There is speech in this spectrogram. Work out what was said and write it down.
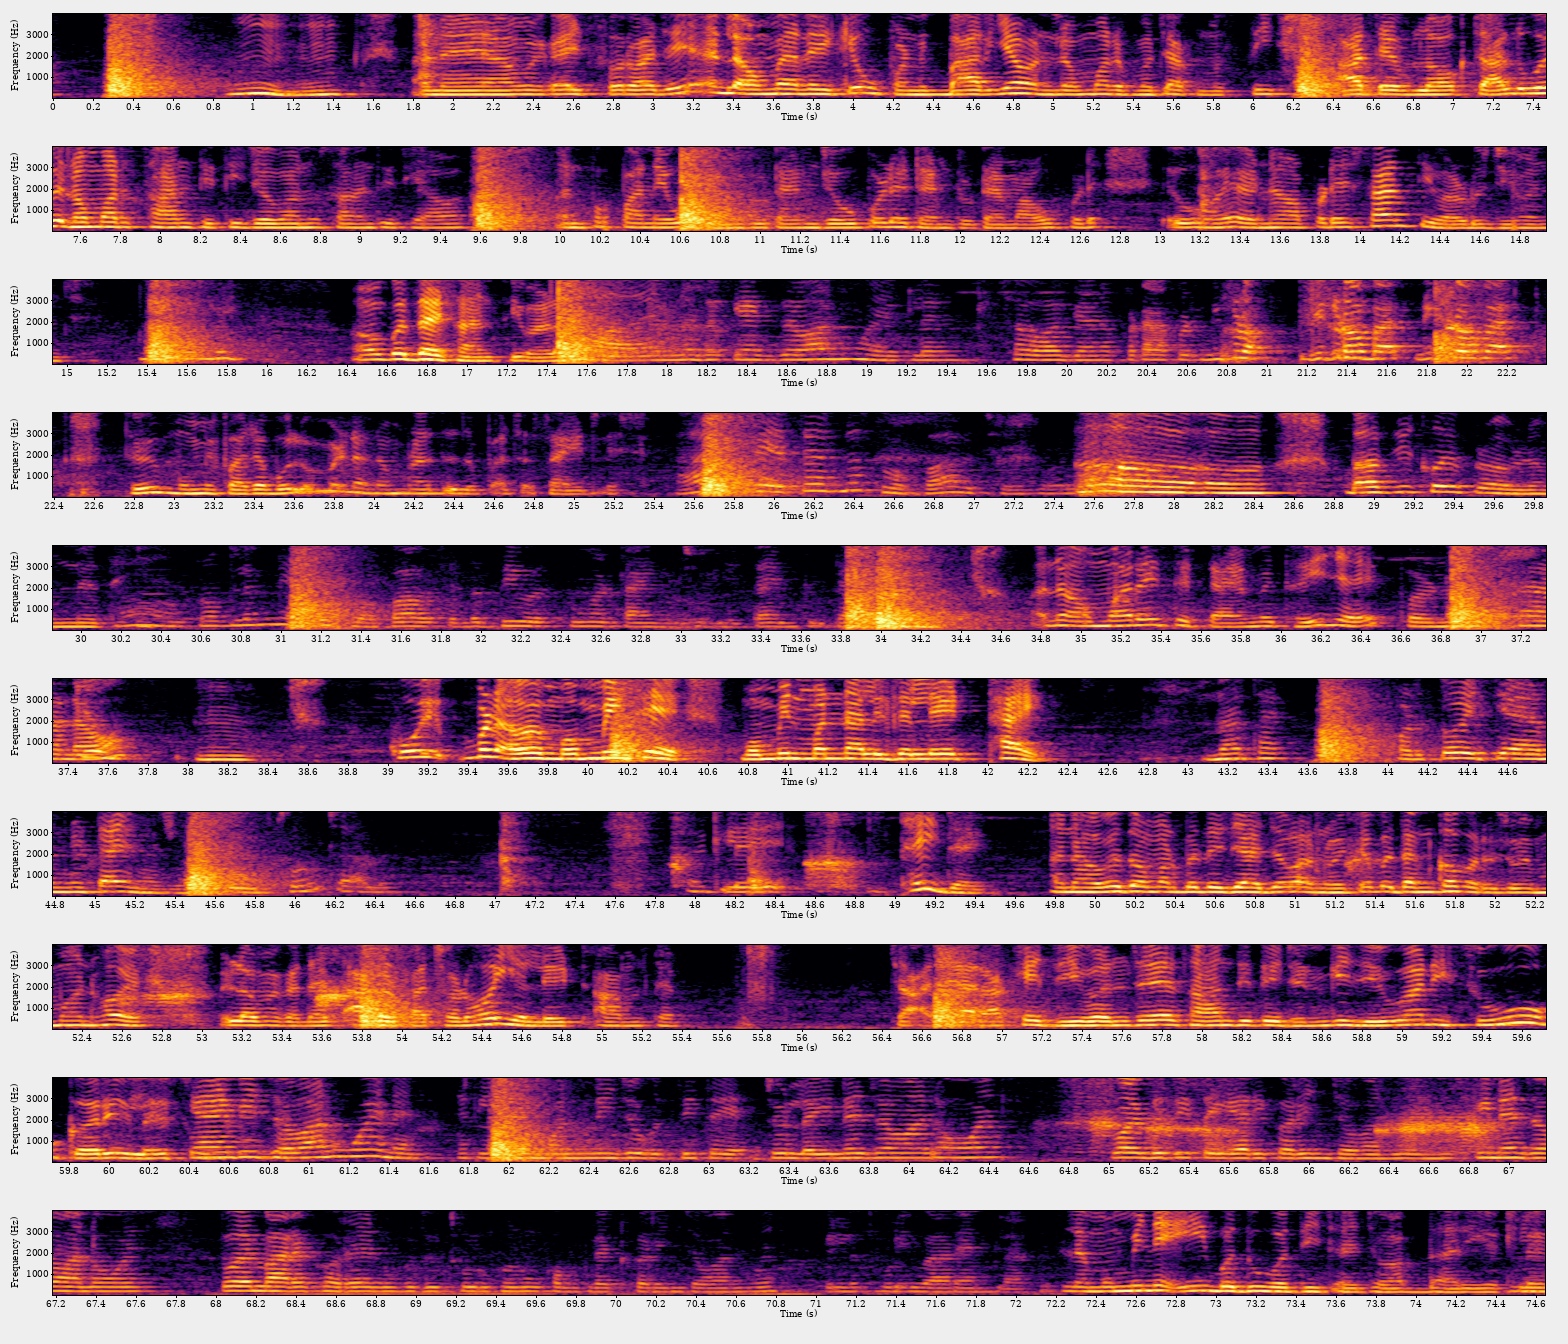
હમ અને અમે કાંઈ ફરવા જઈએ એટલે અમારે કેવું પણ બહાર ગયા એટલે અમારે મજાક મસ્તી. આ તે વ્લોગ ચાલુ હોય ને અમારે શાંતિથી જવાનું, શાંતિથી આવવાનું. અને પપ્પાને એવું ટાઈમ ટુ ટાઈમ જવું પડે ટાઈમ ટુ ટાઈમ આવવું પડે. એવું હોય અને આપણે શાંતિવાળું જીવન છે. અમે બધાય શાંતિવાળા. હા એમને તો ક્યાંક જવાનું હોય એટલે છ વાગ્યાના ફટાફટ નીકળો નીકળો બહાર નીકળો બહાર. જોયું મમ્મી પાછા બોલો મેડમ હમણાં તો પાછા સાઈડ રહેશે. હા એ તો એમનો સ્વભાવ છે બાકી કોઈ પ્રોબ્લેમ નથી. હા પ્રોબ્લેમ નહીં એ સ્વભાવ છે બધી વસ્તુમાં ટાઈમ જોઈએ ટાઈમ ટુ ટાઈમ અને અમારે તે ટાઈમે થઈ જાય પણ ના ના હમ. કોઈ પણ હવે મમ્મી છે મમ્મીને મનના લીધે લેટ થાય. ના થાય. પણ તોય ત્યાં એમને ટાઈમ જ હોય એવું થોડું ચાલે. એટલે થઈ જાય. અને હવે તો અમારે બધે જ્યાં જવાનું હોય તે બધાને ખબર જ હોય, મન હોય. એટલે અમે કદાચ આગળ પાછળ હોઈએ લેટ આમ તેમ. ચાલ્યા રાખે જીવન છે, શાંતિથી જિંદગી જીવવાની, શું કરી લઈશું? ક્યાંય બી જવાનું હોય ને, એટલે મનની જો બધી જો લઈને જવાનું હોય, તો એ બધી તૈયારી કરીને જવાનું હોય, મૂકીને જવાનું હોય. તો એ મારે ઘરે એનું બધું થોડું ઘણું કમ્પ્લીટ કરીને જવાનું હોય એટલે થોડી વાર એમ લાગે. એટલે મમ્મીને એ બધું વધી જાય જવાબદારી એટલે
